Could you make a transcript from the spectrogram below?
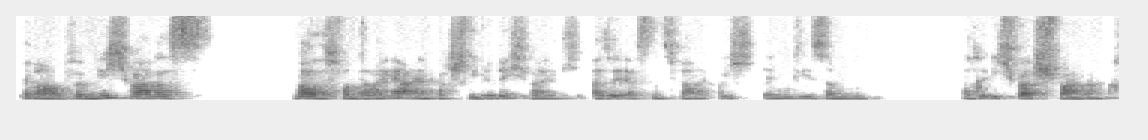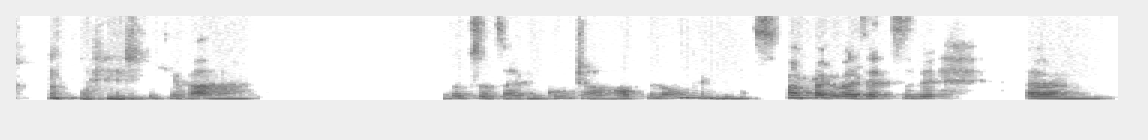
Genau, und für mich war das, war das von daher einfach schwierig, weil ich, also erstens war ich in diesem, also ich war schwanger. Ich war sozusagen guter Hoffnung, wenn man es mal übersetzen will. Ähm,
